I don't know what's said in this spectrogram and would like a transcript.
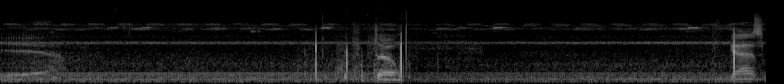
Yeah. So, guys,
